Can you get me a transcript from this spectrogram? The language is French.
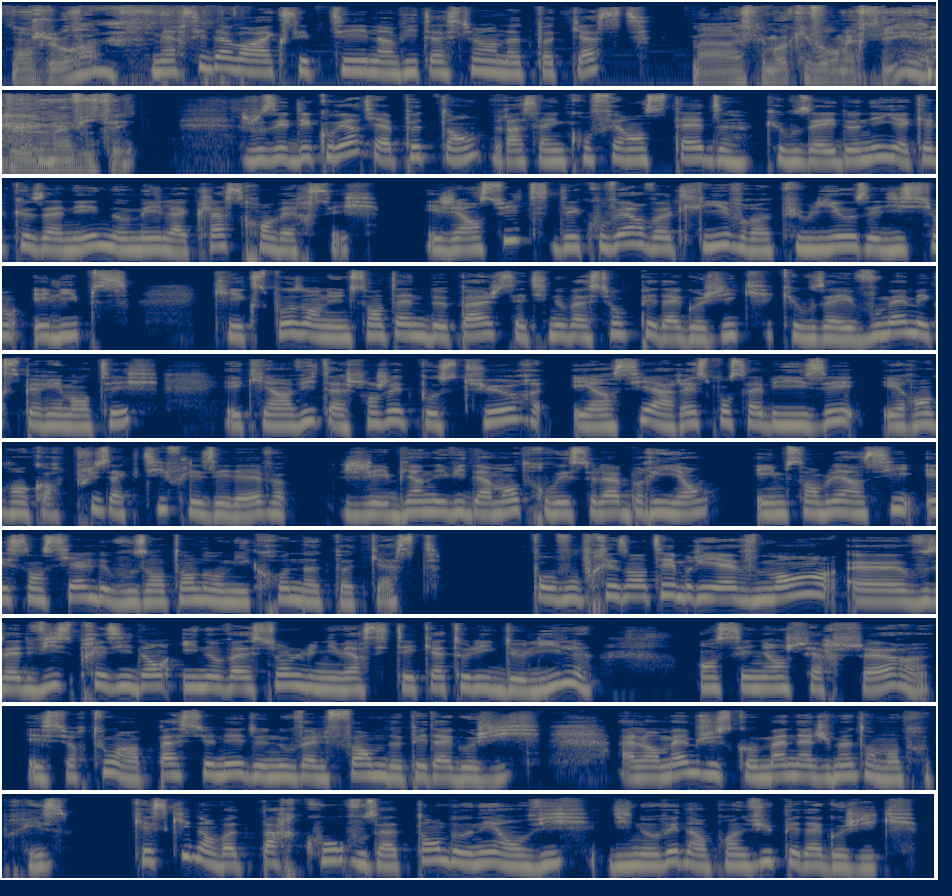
Bonjour. Merci d'avoir accepté l'invitation à notre podcast. Bah, c'est moi qui vous remercie de m'inviter. Je vous ai découverte il y a peu de temps grâce à une conférence TED que vous avez donnée il y a quelques années nommée La classe renversée. Et j'ai ensuite découvert votre livre publié aux éditions Ellipse qui expose en une centaine de pages cette innovation pédagogique que vous avez vous-même expérimentée et qui invite à changer de posture et ainsi à responsabiliser et rendre encore plus actifs les élèves. J'ai bien évidemment trouvé cela brillant et il me semblait ainsi essentiel de vous entendre au micro de notre podcast. Pour vous présenter brièvement, euh, vous êtes vice-président innovation de l'Université catholique de Lille, enseignant-chercheur et surtout un passionné de nouvelles formes de pédagogie, allant même jusqu'au management en entreprise. Qu'est-ce qui, dans votre parcours, vous a tant donné envie d'innover d'un point de vue pédagogique?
